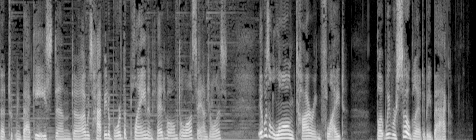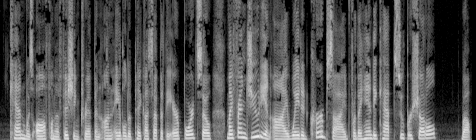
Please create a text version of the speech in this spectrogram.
that took me back east, and uh, I was happy to board the plane and head home to Los Angeles. It was a long, tiring flight, but we were so glad to be back. Ken was off on a fishing trip and unable to pick us up at the airport, so my friend Judy and I waited curbside for the handicapped super shuttle. Well,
